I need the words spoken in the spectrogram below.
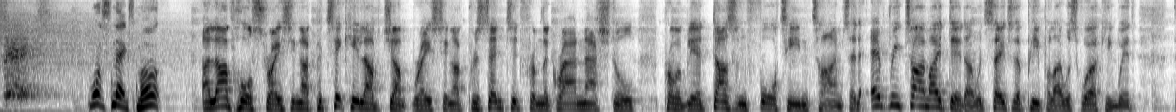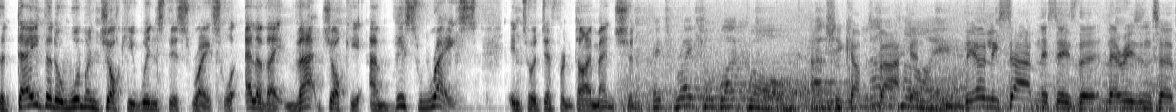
Six. What's next, Mark? I love horse racing. I particularly love jump racing. I've presented from the Grand National probably a dozen, 14 times. And every time I did, I would say to the people I was working with, the day that a woman jockey wins this race will elevate that jockey and this race into a different dimension. It's Rachel Blackmore. And she comes back, and the only sadness is that there isn't a,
